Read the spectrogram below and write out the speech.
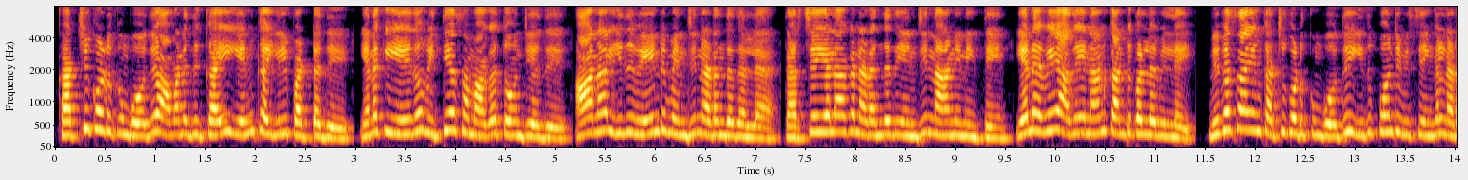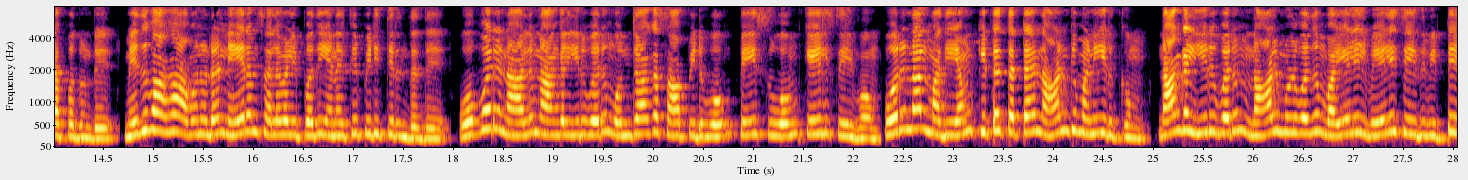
கற்றுக் கொடுக்கும் போது அவனது கை என் கையில் பட்டது. எனக்கு ஏதோ வித்தியாசமாக தோன்றியது. ஆனால் ஆனால் இது வேண்டுமென்று நடந்ததல்ல. தற்செயலாக நடந்தது என்று நான் நினைத்தேன். எனவே அதை நான் கண்டுகொள்ளவில்லை. விவசாயம் கற்றுக் கொடுக்கும் போது இது போன்ற விஷயங்கள் நடப்பதுண்டு. மெதுவாக அவனுடன் நேரம் செலவழிப்பது எனக்கு பிடித்திருந்தது. ஒவ்வொரு நாளும் நாங்கள் இருவரும் ஒன்றாக சாப்பிடுவோம் பேசுவோம் கேலி செய்வோம். ஒரு நாள் மதியம் கிட்டத்தட்ட நான்கு மணி இருக்கும். நாங்கள் இருவரும் நாள் முழுவதும் வயலில் வேலை செய்துவிட்டு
